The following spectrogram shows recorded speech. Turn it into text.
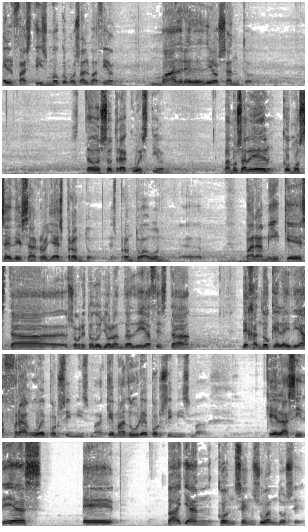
el fascismo como salvación. Madre de Dios santo. Esto es otra cuestión. Vamos a ver cómo se desarrolla. Es pronto, es pronto aún para mí que está, sobre todo Yolanda Díaz, está dejando que la idea frague por sí misma, que madure por sí misma, que las ideas eh, vayan consensuándose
